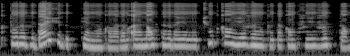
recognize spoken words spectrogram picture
który wydaje się być ciemnym kolorem, ale na ustach daje leciutką jeżynkę, taką przejrzystą.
